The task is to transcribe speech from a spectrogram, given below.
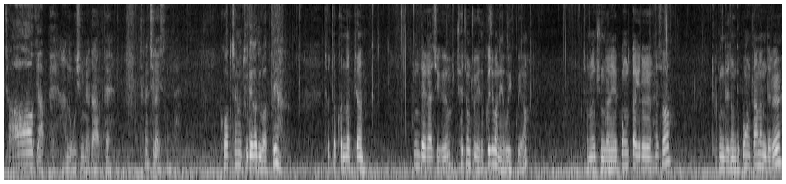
저기 앞에 한 50m 앞에 트렌치가 있습니다. 고압차는 두 대가 들어왔고요. 저쪽 건너편 한 대가 지금 최종 쪽에서 끄집어내고 있고요. 저는 중간에 뽕 따기를 해서 두 군데 정도 뽕을 따는 데를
